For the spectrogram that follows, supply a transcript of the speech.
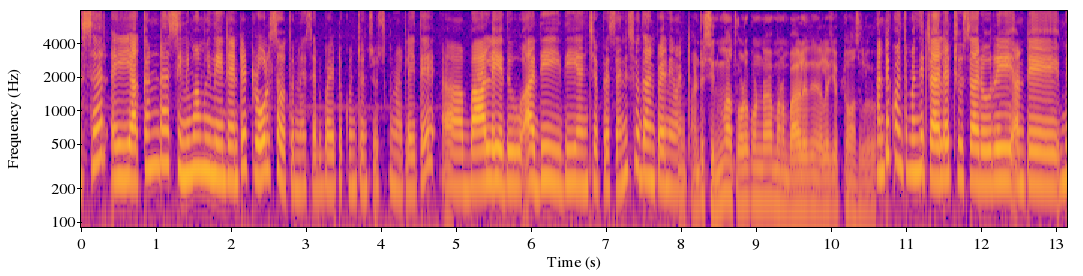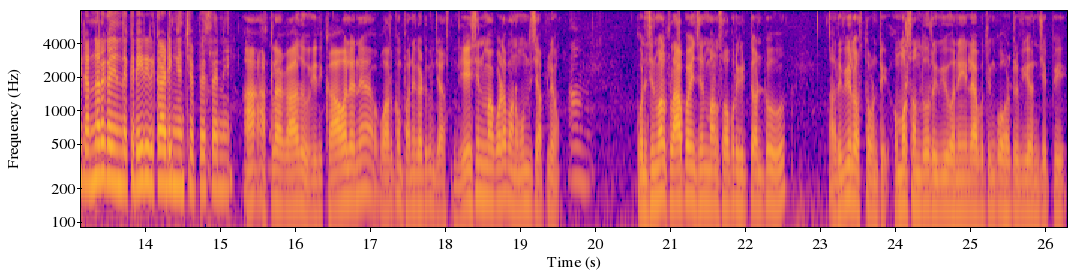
సార్ ఈ అఖండ సినిమా మీద ఏంటంటే ట్రోల్స్ అవుతున్నాయి సార్ బయట కొంచెం చూసుకున్నట్లయితే. ఆ, బాలేదు అది ఇది అని చెప్పేసి అని సో దానిపైన ఏమంటారు? అంటే సినిమా చూడకుండా మనం బాగలేదు ఎలా చెప్తాం అసలు? అంటే కొంతమంది ట్రైలర్ చూసారు రీ అంటే మీరు అన్నారు కదా ఇందాక రీ రికార్డింగ్ అని చెప్పేసి అని అట్లా కాదు. ఇది కావాలనే వర్గం పని కట్టుకుని చేస్తుంది. ఏ సినిమా కూడా మనం ముందు చెప్పలేము కొన్ని సినిమాలు ఫ్లాప్ అయిన సినిమాలు సూపర్ హిట్ అంటూ రివ్యూలు వస్తూ ఉంటాయి. ఉమర్ సందో రివ్యూ అని లేకపోతే ఇంకొకటి రివ్యూ అని చెప్పి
